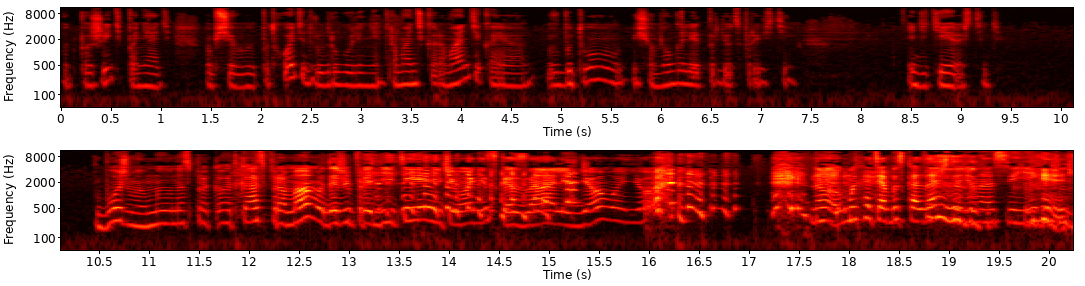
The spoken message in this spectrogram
вот пожить, понять, вообще вы подходите друг другу или нет. Романтика, романтика, я в быту еще много лет придется провести и детей растить. Боже мой, мы у нас про подкаст про маму, даже про детей ничего не сказали, ё-моё. Ну, мы хотя бы сказали, что они у нас есть.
